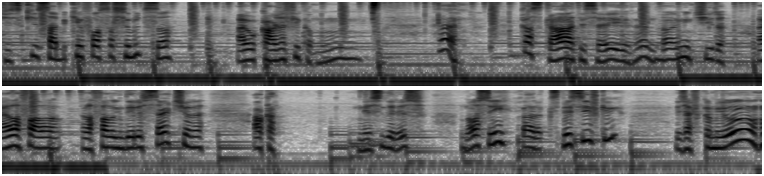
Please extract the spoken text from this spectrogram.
Disse que sabe quem foi o assassino de Sam. Aí o Carl já fica, hum, é, cascata isso aí, né? Não, é mentira. Aí ela fala, ela fala o endereço certinho, né? Aí o cara, nesse endereço? Nossa, hein, cara, que específico, hein? Ele já fica meio,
